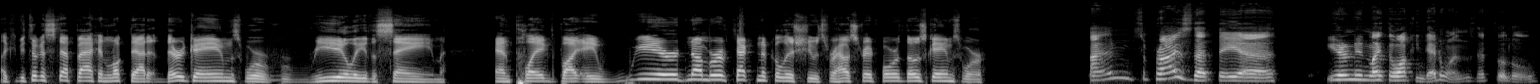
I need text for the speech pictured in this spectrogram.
like if you took a step back and looked at it, their games were really the same and plagued by a weird number of technical issues for how straightforward those games were. I'm surprised that they uh you didn't like the Walking Dead ones. That's a little.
